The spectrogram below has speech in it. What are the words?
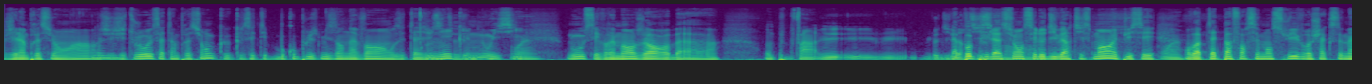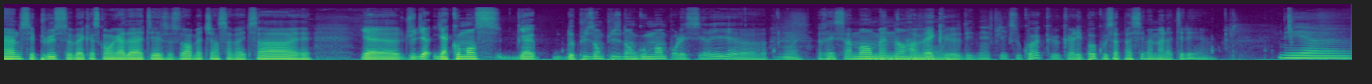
j'ai l'impression, hein. Mhm. j'ai toujours eu cette impression que, que c'était beaucoup plus mis en avant aux États-Unis que nous ici. Ouais. Nous, c'est vraiment genre, bah, on peut- la population, c'est le divertissement, et puis c'est, Ouais. on va peut-être pas forcément suivre chaque semaine. C'est plus, bah, qu'est-ce qu'on regarde à la télé ce soir? Bah tiens, ça va être ça. Et il y a, je veux dire, il y a commence, il y a de plus en plus d'engouement pour les séries euh, Ouais. récemment, Mm, maintenant, avec euh, des Netflix ou quoi, qu'à l'époque où ça passait même à la télé. Hein. Mais euh,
